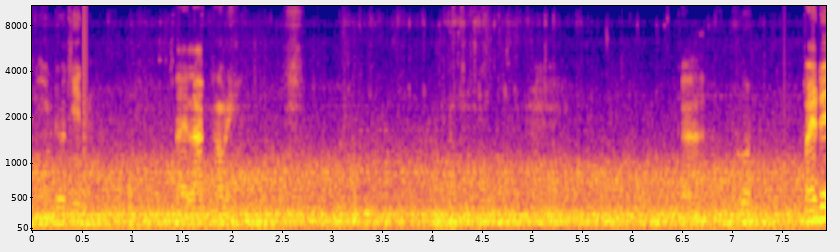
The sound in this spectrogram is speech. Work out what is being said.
ของเดียวทินสายลักเท่านี้ก็รถไปได้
